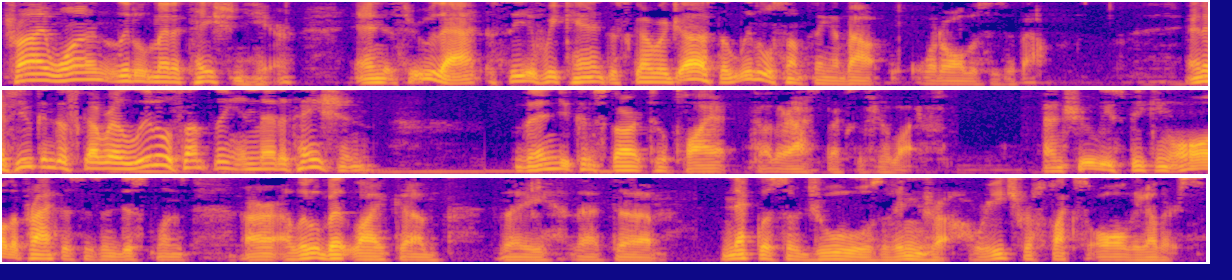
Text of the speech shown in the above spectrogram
Try one little meditation here and through that see if we can't discover just a little something about what all this is about. And if you can discover a little something in meditation, then you can start to apply it to other aspects of your life. And truly speaking, all the practices and disciplines are a little bit like um, the that uh, necklace of jewels of Indra, where each reflects all the others.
